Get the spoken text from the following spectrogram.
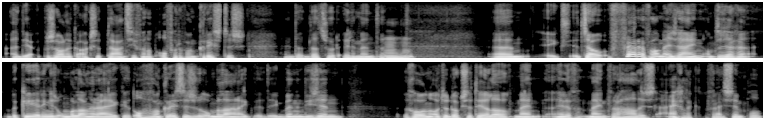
eh, die persoonlijke acceptatie van het offer van Christus, en dat, dat soort elementen. Mhm. Ehm, ik, het zou verre van mij zijn om te zeggen, bekering is onbelangrijk, het offer van Christus is onbelangrijk. Ik ben in die zin gewoon een orthodoxe theoloog. Mijn, hele, mijn verhaal is eigenlijk vrij simpel.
